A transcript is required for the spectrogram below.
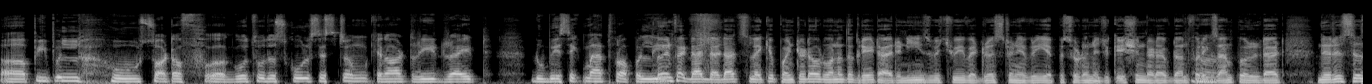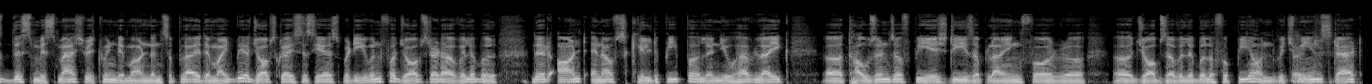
Uh, people who sort of uh, go through the school system cannot read, write, do basic math properly. No, in fact, that, that that's like you pointed out one of the great ironies which we've addressed in every episode on education that I've done. For example, that there is a, this mismatch between demand and supply. There might be a jobs crisis, yes, but even for jobs that are available, there aren't enough skilled people, and you have like uh, thousands of PhDs applying for uh, uh, jobs available of a peon, which means that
